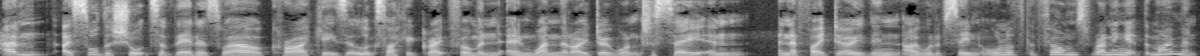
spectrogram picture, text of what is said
Um, I saw the shorts of that as well. Crikeys, it looks like a great film and, and one that I do want to see. And and if I do, then I would have seen all of the films running at the moment.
